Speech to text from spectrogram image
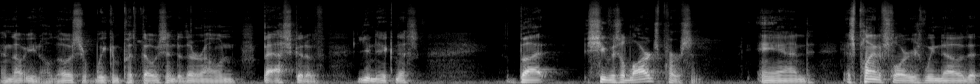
and though you know those we can put those into their own basket of uniqueness. But she was a large person, and as plaintiffs lawyers, we know that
